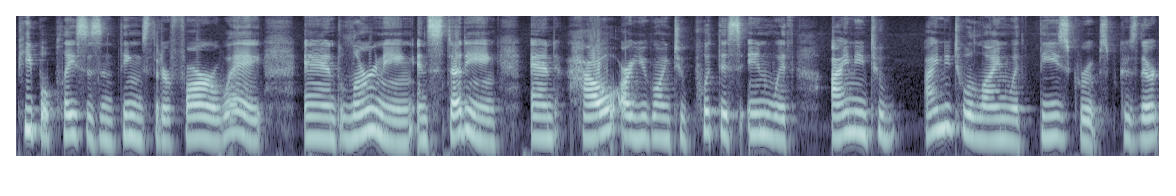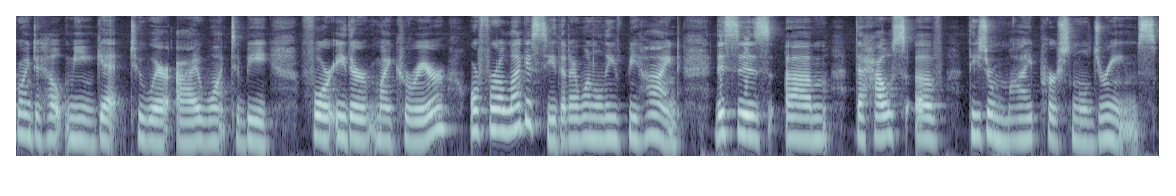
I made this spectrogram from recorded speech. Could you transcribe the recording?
people, places, and things that are far away and learning and studying. And how are you going to put this in with, I need to I need to align with these groups because they're going to help me get to where I want to be for either my career or for a legacy that I want to leave behind. This is um, the house of these are my personal dreams.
